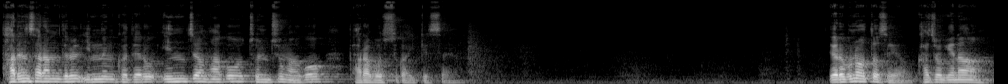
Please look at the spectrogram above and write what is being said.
다른 사람들을 있는 그대로 인정하고 존중하고 바라볼 수가 있겠어요? 여러분은 어떠세요? 가족이나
